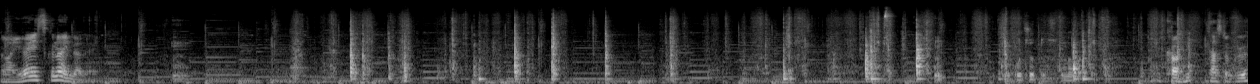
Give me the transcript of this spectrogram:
あ意外に少ないんだね。ここちょっと少なかったかか足しとく？うん。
